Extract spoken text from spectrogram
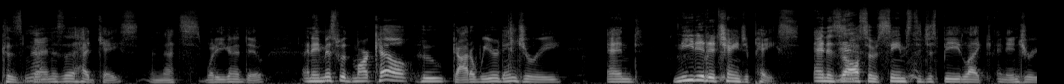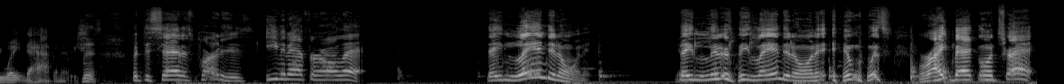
because Ben is a head case, and that's what are you gonna do? And they missed with Markelle, who got a weird injury and needed a change of pace, and Yeah. also seems to just be like an injury waiting to happen every season. But the saddest part is, even after all that, they landed on it. They literally landed on it and was right back on track.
